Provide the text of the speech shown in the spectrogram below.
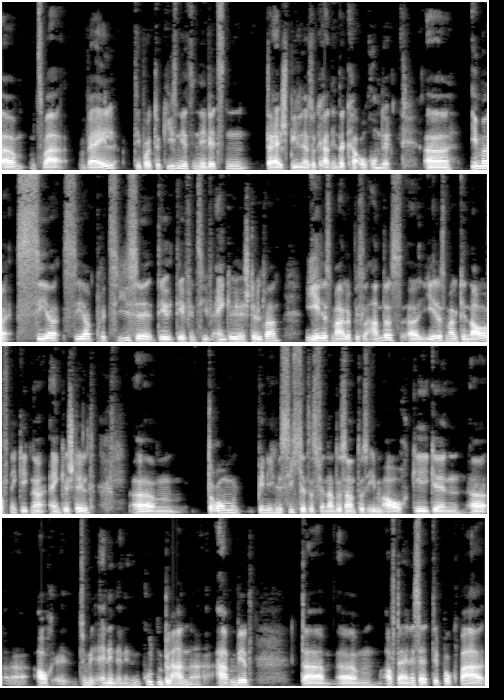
Ähm, und zwar, weil die Portugiesen jetzt in den letzten drei Spielen, also gerade in der K.O.-Runde, äh, immer sehr, sehr präzise de defensiv eingestellt waren. Jedes Mal ein bisschen anders, äh, jedes Mal genau auf den Gegner eingestellt. Ähm, drum bin ich mir sicher, dass Fernando Santos eben auch gegen äh, auch äh, einen, einen guten Plan haben wird, da ähm, auf der einen Seite Pogba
